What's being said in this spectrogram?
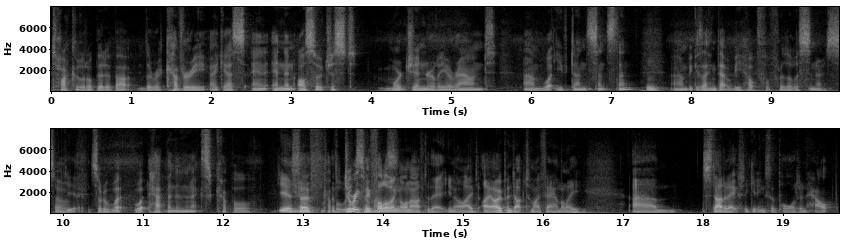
talk a little bit about the recovery, I guess, and, and then also just more generally around um, what you've done since then, Mm. um, because I think that would be helpful for the listeners. So, Yeah. sort of what, what happened in the next couple Yeah, so know, f- couple weeks directly following on after that, you know, I, I opened up to my family, um, started actually getting support and help.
